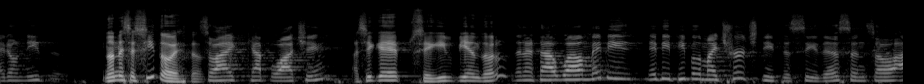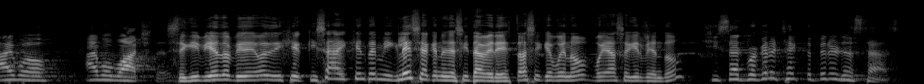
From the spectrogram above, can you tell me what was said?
I don't need this. No necesito esto. So I kept watching. Así que seguí viendo. Then I thought, well, maybe, maybe people in my church need to see this. And so I will, I will watch this. Seguí viendo el video y dije, quizá hay gente en mi iglesia que necesita ver esto, así que bueno, voy a seguir viendo. She said, we're going to take the bitterness test.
